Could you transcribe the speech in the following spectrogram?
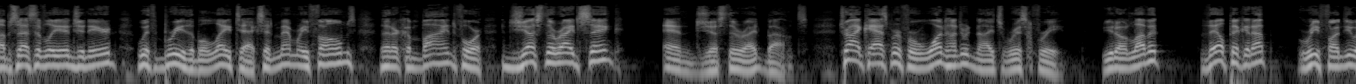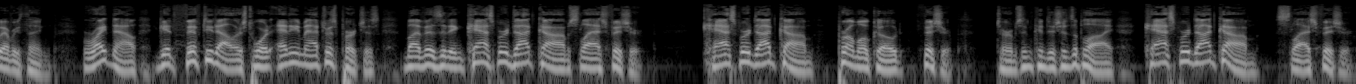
Obsessively engineered with breathable latex and memory foams that are combined for just the right sink and just the right bounce. Try Casper for 100 nights risk free. You don't love it? They'll pick it up, refund you everything. Right now, get $50 toward any mattress purchase by visiting casper.com slash Fisher. Casper.com, promo code Fisher. Terms and conditions apply. Casper.com slash Fisher.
